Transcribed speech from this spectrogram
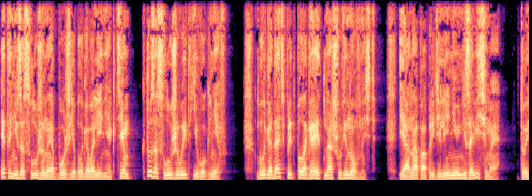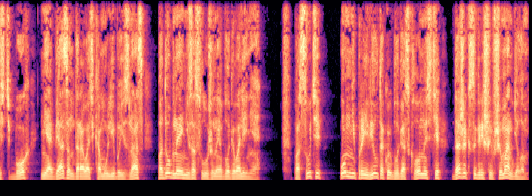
это незаслуженное Божье благоволение к тем, кто заслуживает его гнев. Благодать предполагает нашу виновность, и она по определению независимая, то есть Бог не обязан даровать кому-либо из нас подобное незаслуженное благоволение. По сути, Он не проявил такой благосклонности даже к согрешившим ангелам,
